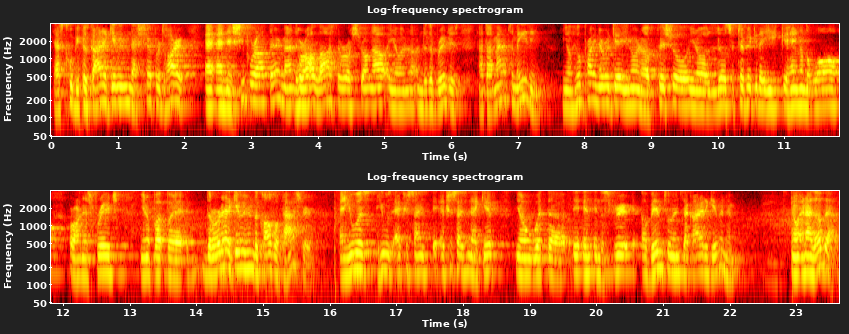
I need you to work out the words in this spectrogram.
That's cool because God had given him that shepherd's heart, and, and sheep were out there, man. They were all lost. They were all strung out, you know, under the bridges. And I thought, man, that's amazing. You know, he'll probably never get, you know, an official, you know, little certificate that he can hang on the wall or on his fridge, you know. But but the Lord had given him the call of a pastor, and he was he was exercising exercising that gift, you know, with the in, in the sphere of influence that God had given him. You know, and I love that.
